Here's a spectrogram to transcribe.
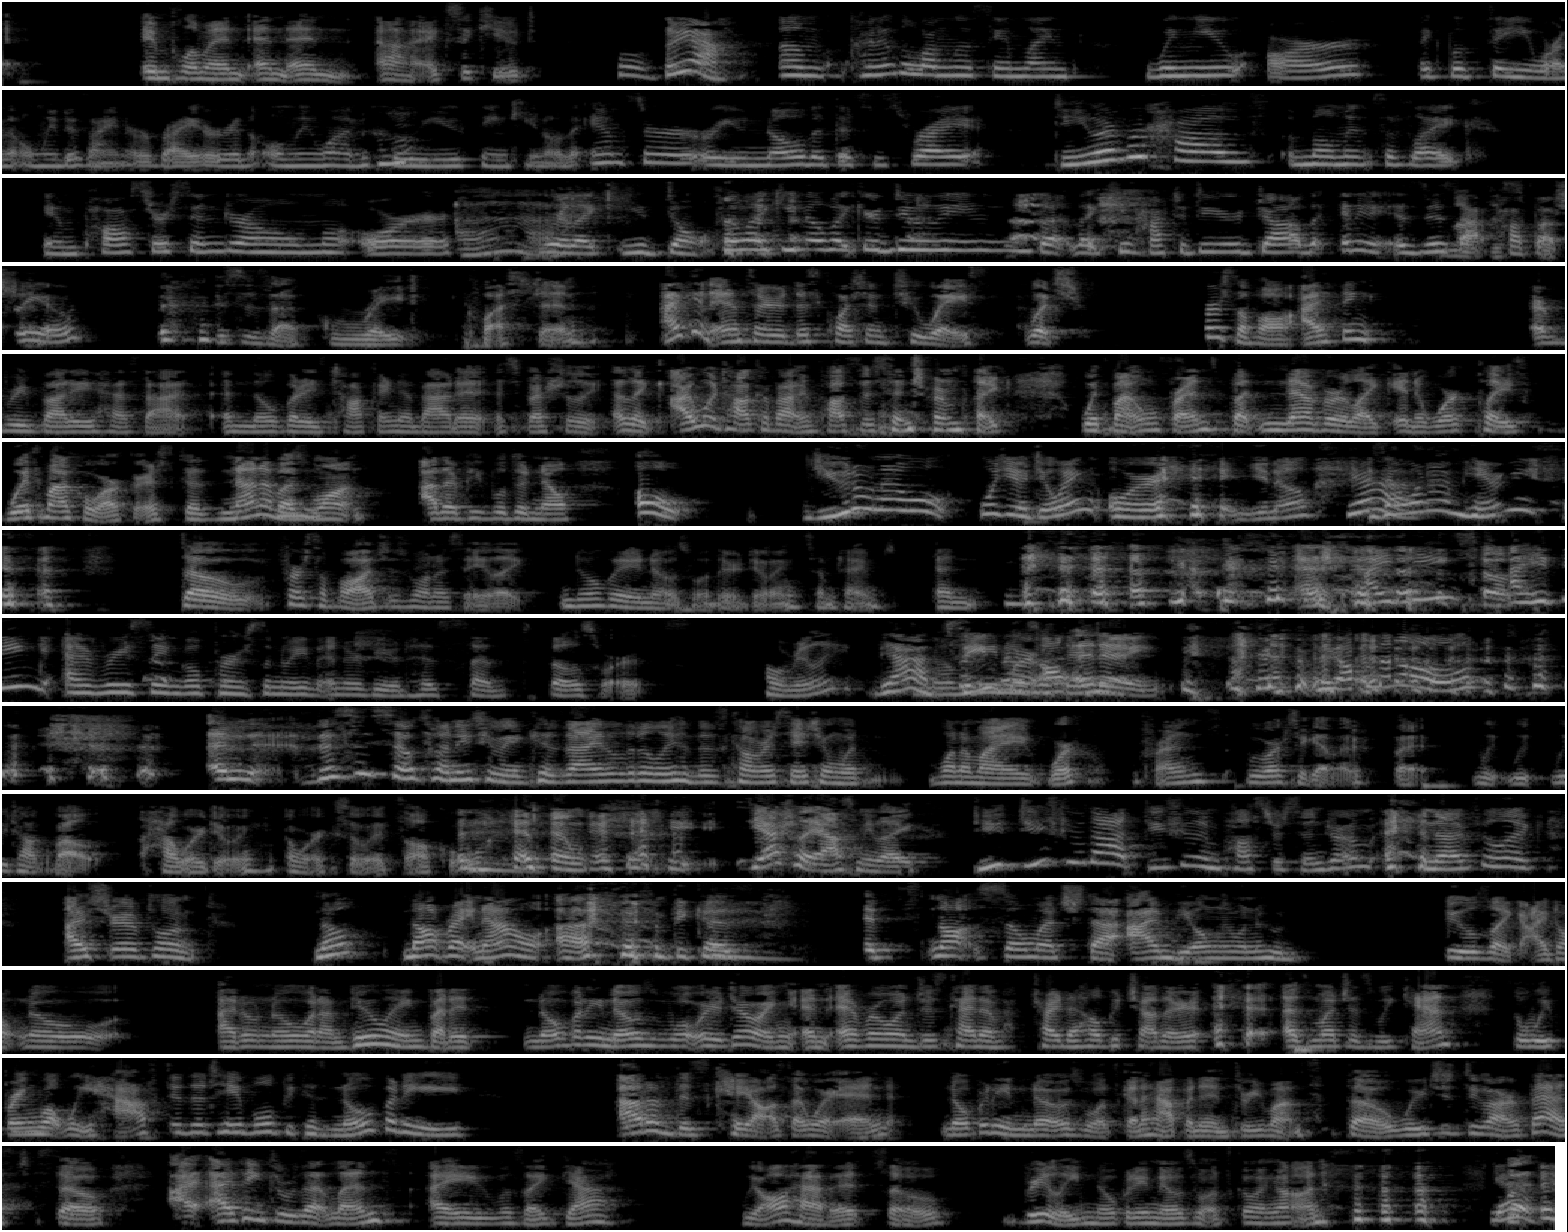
implement and, and, uh, execute. Cool. So yeah. Um, kind of along those same lines, when you are like, let's say you are the only designer, right? Or you're the only one who Mhm. you think you know the answer, or you know that this is right. Do you ever have moments of like imposter syndrome, or Ah. where like you don't feel like you know what you're doing, but like you have to do your job? Like, anyway, is does Love that this pop up for you? This is a great question. I can answer this question two ways, which first of all, I think everybody has that and nobody's talking about it, especially like I would talk about imposter syndrome like with my own friends, but never like in a workplace with my coworkers because none of us Mhm. want other people to know, oh, you don't know what you're doing or, you know, is that what I'm hearing? so first of all, I just want to say like nobody knows what they're doing sometimes. And I think So- I think every single person we've interviewed has said those words. Oh, really? Yeah. Nobody see, we're all in it. we all know. And this is so funny to me because I literally had this conversation with one of my work friends. We work together, but we, we, we talk about how we're doing at work, so it's all cool. and then he, he actually asked me like, do you, do you feel that? Do you feel imposter syndrome? And I feel like I straight up told him, no, not right now, uh, because it's not so much that I'm the only one who feels like I don't know I don't know what I'm doing, but it nobody knows what we're doing and everyone just kind of try to help each other as much as we can. So we bring mm-hmm. what we have to the table because nobody out of this chaos that we're in, nobody knows what's going to happen in three months. So we just do our best. So I, I think through that lens, I was like, yeah, we all have it. So really nobody knows what's going on. Yeah. But,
